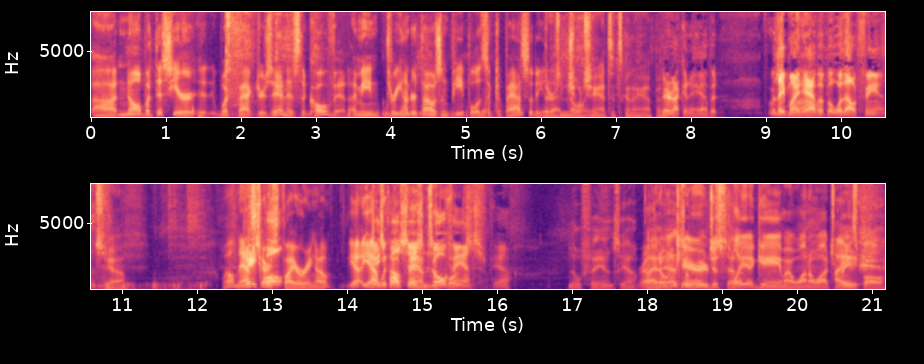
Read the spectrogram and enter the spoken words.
Uh, no, but this year, it, what factors in is the COVID. I mean, 300,000 people is the capacity of There's that no joint. chance it's going to happen. They're not going to have it. Or they might have it, but without fans. yeah. Well, NASCAR's Baseball- firing out. Yeah, yeah, Baseball without says fans, no of course. fans. Yeah. No fans. Yeah, I don't That's care. Just setup. play a game. I want to watch I- baseball.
